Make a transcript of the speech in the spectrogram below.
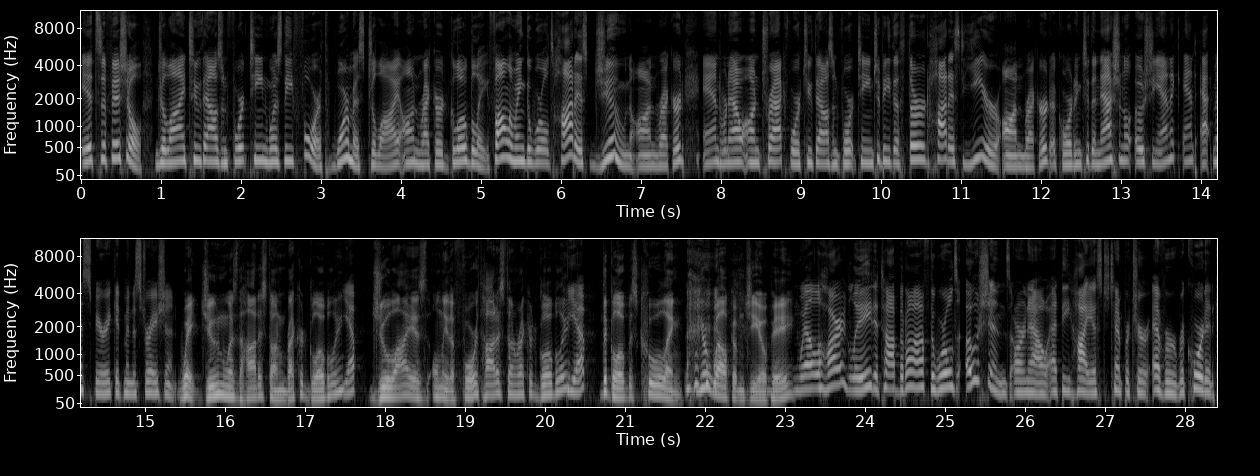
it's official. July 2014 was the fourth warmest July on record globally, following the world's hottest June on record. And we're now on track for 2014 to be the third hottest year on record, according to the National Oceanic and Atmospheric Administration. Wait, June was the hottest on record globally? Yep. July is only the fourth hottest on record globally? Yep. The globe is cooling. You're welcome, GOP. Well, hardly. To top it off, the world's oceans are now at the highest temperature ever recorded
